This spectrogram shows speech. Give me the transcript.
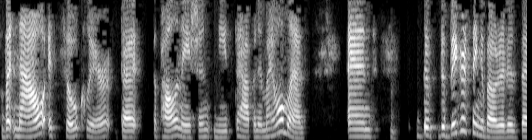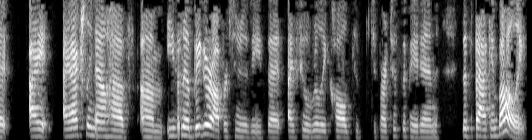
but now it's so clear that the pollination needs to happen in my homeland. And the the bigger thing about it is that I I actually now have um, even a bigger opportunity that I feel really called to to participate in that's back in Bali.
